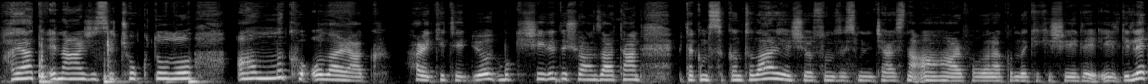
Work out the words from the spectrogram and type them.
hayat enerjisi çok dolu anlık olarak hareket ediyor. Bu kişiyle de şu an zaten bir takım sıkıntılar yaşıyorsunuz ismin içerisinde A harfi olan aklımdaki kişiyle ilgili.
